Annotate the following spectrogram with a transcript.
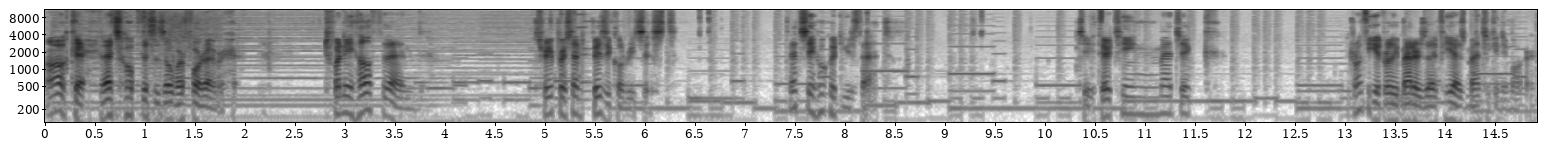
Okay, let's hope this is over forever. 20 health then. 3% physical resist. Let's see who could use that. Okay, 13 magic. I don't think it really matters if he has magic anymore.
